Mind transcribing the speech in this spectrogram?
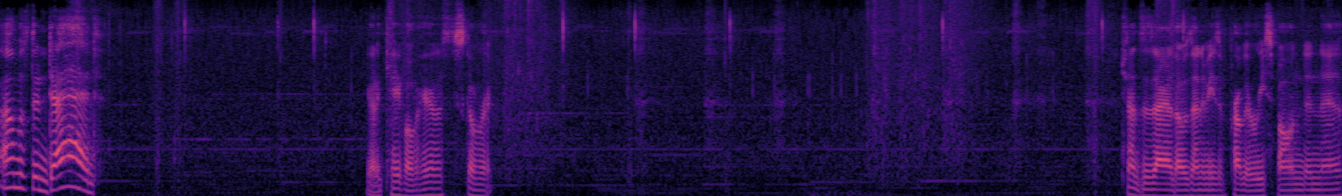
I almost done died! got a cave over here, let's discover it. Chances are those enemies have probably respawned in uh,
